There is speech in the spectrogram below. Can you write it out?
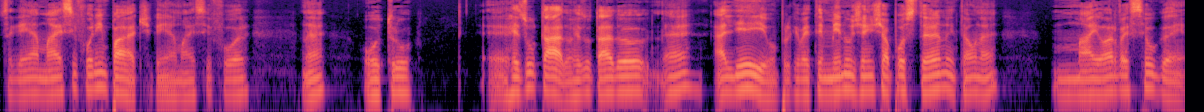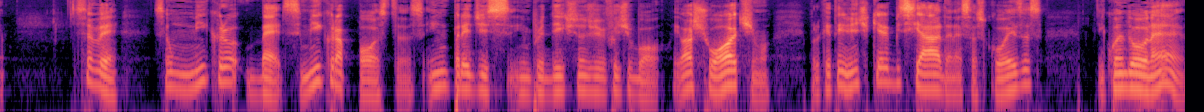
Você ganha mais se for empate, ganha mais se for né, outro é, resultado, resultado né, alheio, porque vai ter menos gente apostando, então né, maior vai ser o ganho. Você vê, são micro bets, micro apostas em, em predictions de futebol. Eu acho ótimo, porque tem gente que é viciada nessas coisas e quando né,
